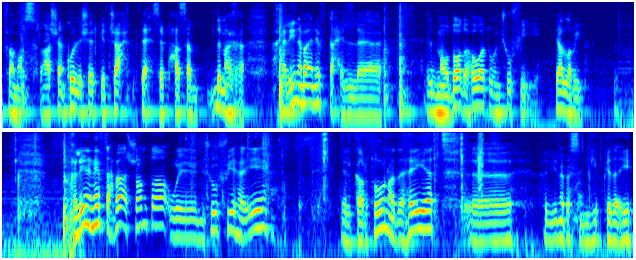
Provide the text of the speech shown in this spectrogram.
في مصر عشان كل شركة شحن بتحسب حسب دماغها. خلينا بقى نفتح ال- الموضوع دهوت ونشوف فيه إيه. يلا بينا. خلينا نفتح بقى الشنطة ونشوف فيها إيه. الكرتونة دهيت آه خلينا بس نجيب كده إيه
